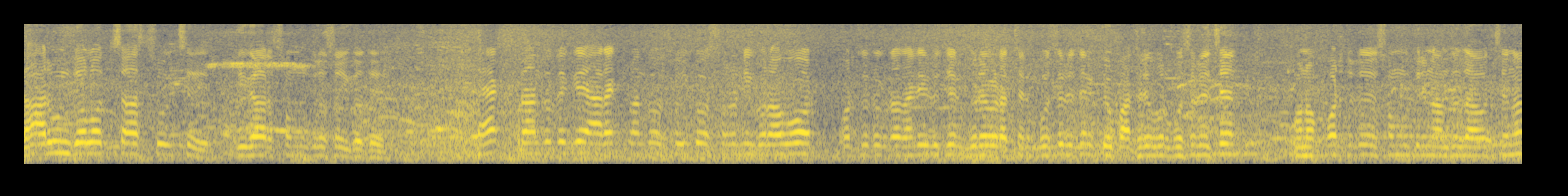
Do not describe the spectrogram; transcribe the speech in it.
দারুণ জলোচ্ছ্বাস চলছে দীঘার সমুদ্র সৈকতে। এক প্রান্ত থেকে আরেক প্রান্ত সৈকত সরণি বরাবর পর্যটকরা দাঁড়িয়ে রয়েছেন ঘুরে বেড়াচ্ছেন, বসে রয়েছেন, কেউ পাথরের উপর বসে রয়েছেন, কোনো পর্যটকের সমুদ্রে নামতে দেওয়া হচ্ছে না।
